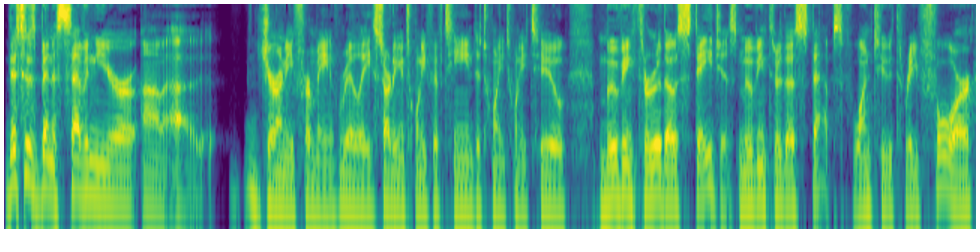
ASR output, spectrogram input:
this has been a seven year uh, uh, journey for me, really, starting in 2015 to 2022, moving through those stages, moving through those steps one, two, three, four,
